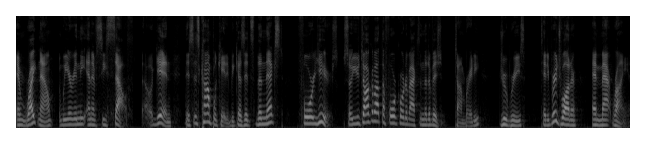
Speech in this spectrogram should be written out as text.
and right now we are in the NFC South. Now, again, this is complicated because it's the next four years. So you talk about the four quarterbacks in the division: Tom Brady, Drew Brees, Teddy Bridgewater, and Matt Ryan.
